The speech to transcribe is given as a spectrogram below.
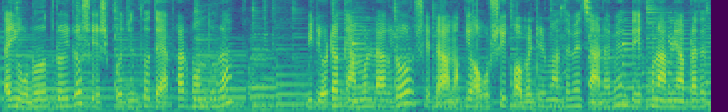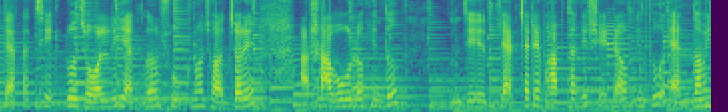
তাই অনুরোধ রইল, শেষ পর্যন্ত দেখার বন্ধুরা। ভিডিওটা কেমন লাগল সেটা আমাকে অবশ্যই কমেন্টের মাধ্যমে জানাবেন। দেখুন, আমি আপনাদের দেখাচ্ছি একটু জল নেই একদম শুকনো ঝরঝরে আর সাবুগুলো কিন্তু যে চ্যাটচ্যাটে ভাব থাকে সেটাও কিন্তু একদমই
